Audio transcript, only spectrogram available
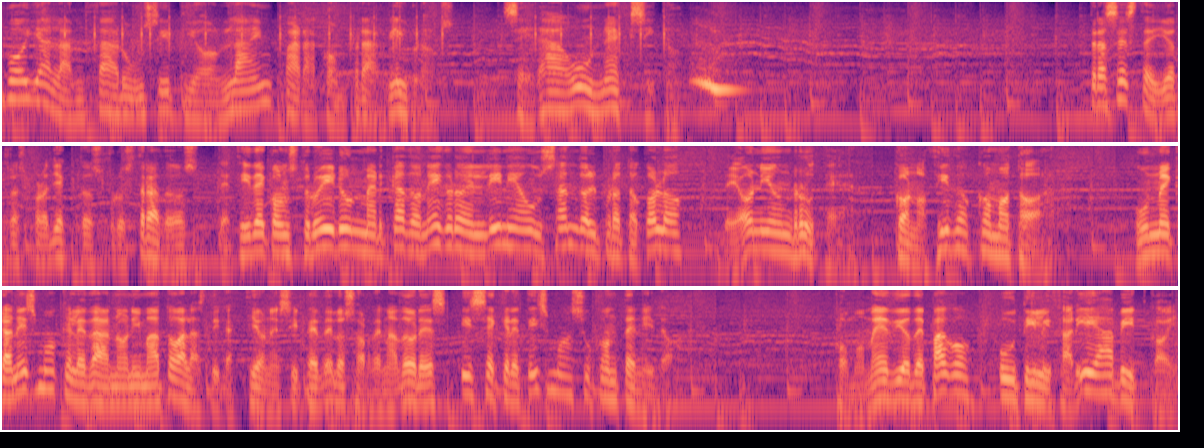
Voy a lanzar un sitio online para comprar libros. Será un éxito. Tras este y otros proyectos frustrados, decide construir un mercado negro en línea usando el protocolo de Onion Router, conocido como Tor. Un mecanismo que le da anonimato a las direcciones IP de los ordenadores y secretismo a su contenido. Como medio de pago, utilizaría Bitcoin.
